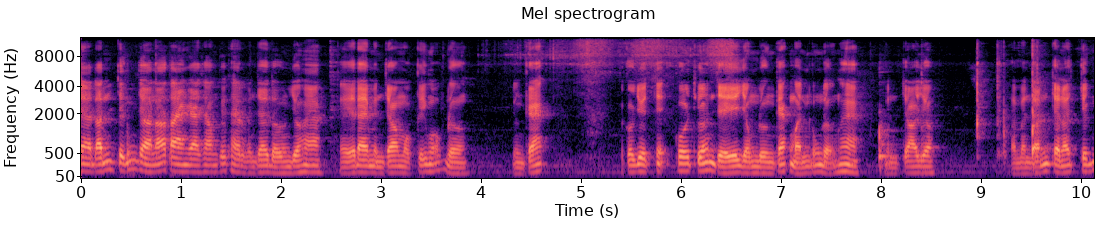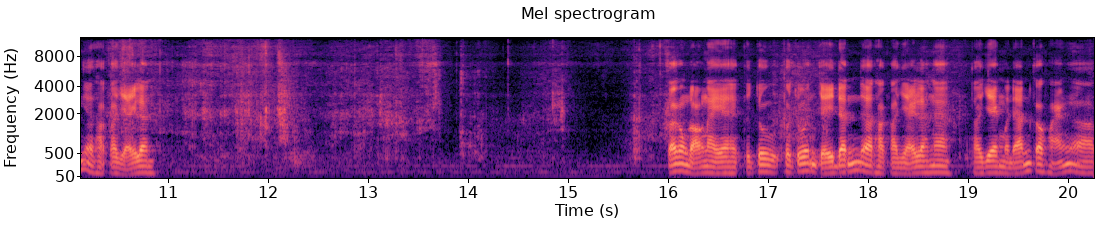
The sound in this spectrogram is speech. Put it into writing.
à, đánh trứng cho nó tan ra xong, tiếp theo mình cho đường vô ha. Thì ở đây mình cho một ký mốt đường đường cát. Cô chú cô chú anh chị dùng đường cát mịn cũng được ha. Mình cho vô. Rồi mình đánh cho nó trứng cho thật là dậy lên. Tới công đoạn này à, cô chú cô chú anh chị đánh cho thật là dậy lên ha. Thời gian mình đánh có khoảng à,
